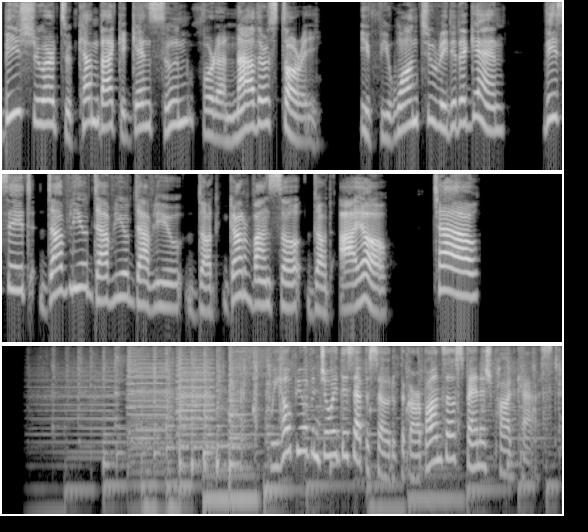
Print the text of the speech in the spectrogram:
Be sure to come back again soon for another story. If you want to read it again, visit www.garbanzo.io. Ciao! We hope you have enjoyed this episode of the Garbanzo Spanish Podcast.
